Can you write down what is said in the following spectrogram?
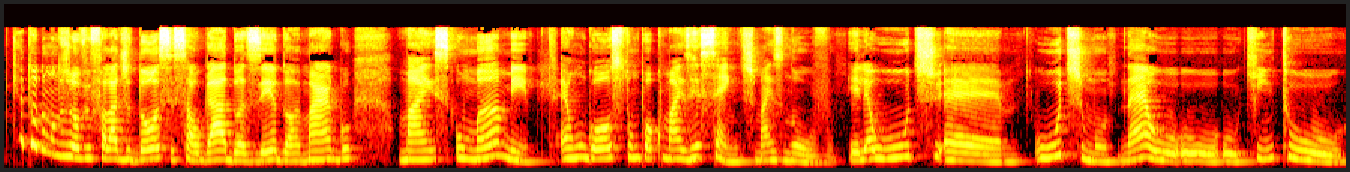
Porque todo mundo já ouviu falar de doce, salgado, azedo, amargo, mas o umami é um gosto um pouco mais recente, mais novo. Ele é o, é, o último, né? O, o, o, quinto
